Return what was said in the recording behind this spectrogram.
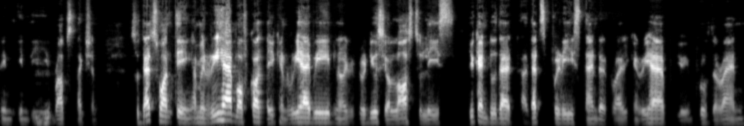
in in the Mhm. RUB section so that's one thing. I mean rehab of course you can rehab it you know reduce your loss to lease. You can do that. Uh, that's pretty standard right? You can rehab you improve the rent.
